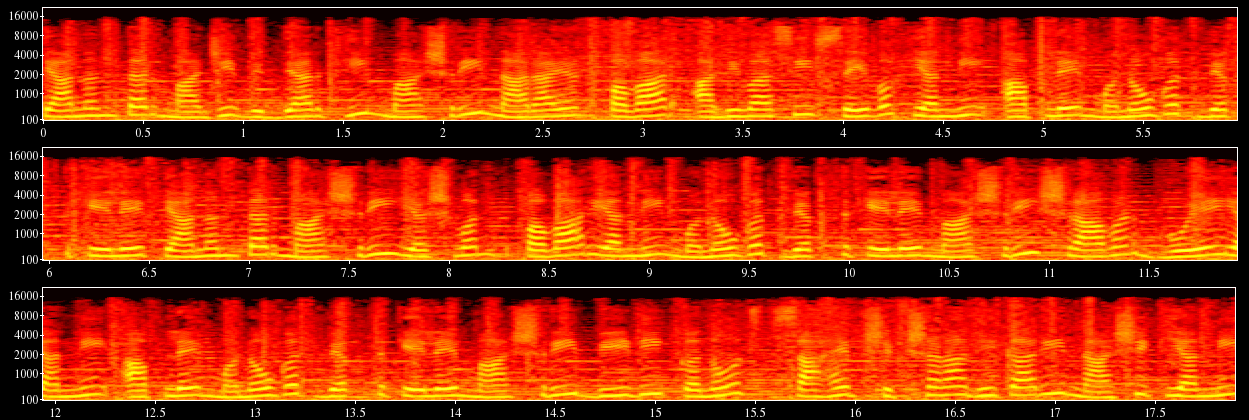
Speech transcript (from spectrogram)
त्यानंतर माजी विद्यार्थी माश्री नारायण पवार आदिवासी सेवक यांनी आपले मनोगत व्यक्त केले त्यानंतर माश्री यशवंत पवार यांनी मनोगत व्यक्त केले माश्री श्रावण भोये यांनी आपले मनोगत व्यक्त केले माश्री बी. डी. कनोज साहेब शिक्षणाधिकारी नाशिक यांनी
